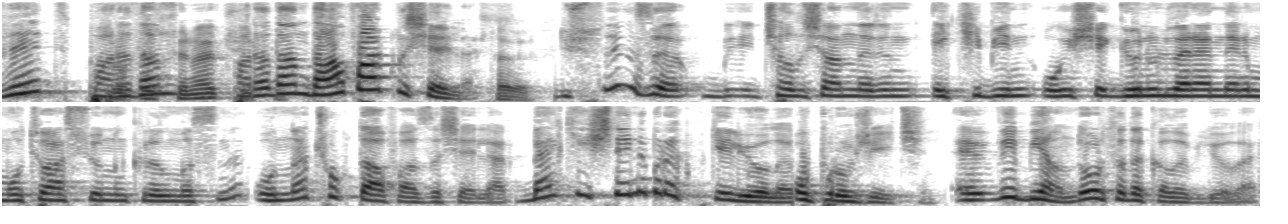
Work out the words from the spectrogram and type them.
Evet paradan paradan daha farklı şeyler. Tabii. Düşünsenize çalışanların, ekibin, o işe gönül verenlerin motivasyonunun kırılmasını. Onlar çok daha fazla şeyler. Belki işlerini bırakıp geliyorlar o proje için. E, ve bir anda ortada kalabiliyorlar.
